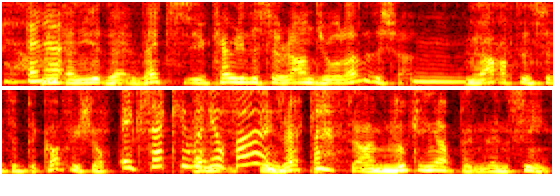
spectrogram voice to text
I And mean, I, and you, that, that's you carry this around you all over the show. Mm. I mean, I often sit at the coffee shop Exactly with and- your phone. Exactly. So I'm looking up and, and seeing.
